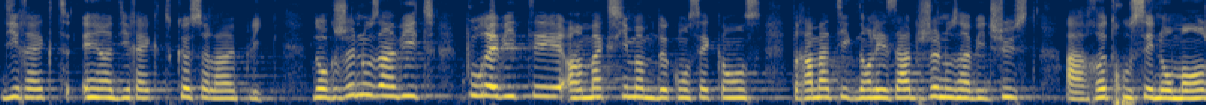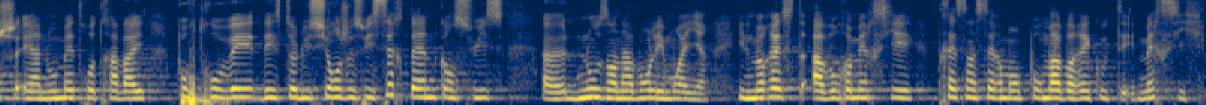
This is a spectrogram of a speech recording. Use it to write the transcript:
directes et indirectes que cela implique. Donc je nous invite, pour éviter un maximum de conséquences dramatiques dans les Alpes, je nous invite juste à retrousser nos manches et à nous mettre au travail pour trouver des solutions. Je suis certaine qu'en Suisse, euh, nous en avons les moyens. Il me reste à vous remercier très sincèrement pour m'avoir écouté. Merci.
